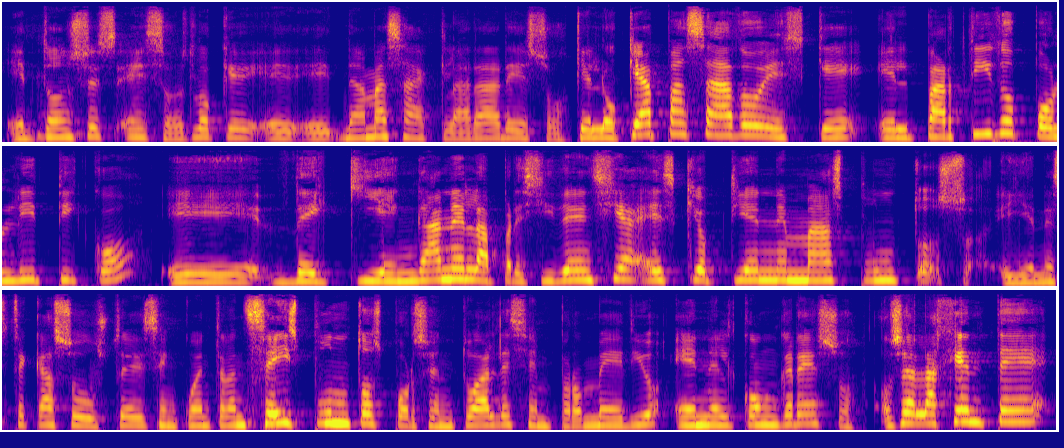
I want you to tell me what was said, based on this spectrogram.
Entonces, eso es lo que, eh, eh, nada más aclarar eso, que lo que ha pasado es que el partido político de quien gane la presidencia es que obtiene más puntos, y en este caso ustedes encuentran seis puntos porcentuales en promedio en el Congreso. O sea, la gente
